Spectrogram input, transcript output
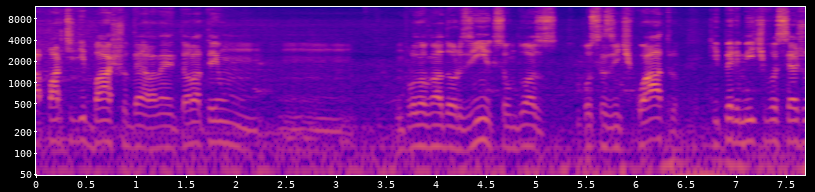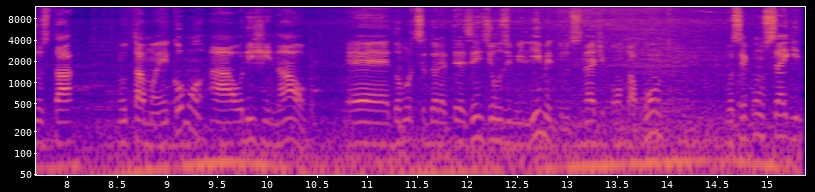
a parte de baixo dela, né? Então ela tem um, um, um prolongadorzinho, que são duas roscas 24, que permite você ajustar no tamanho. E como a original é, do amortecedor é 311 milímetros, né, de ponto a ponto, você consegue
